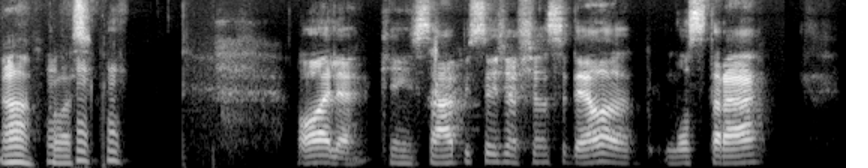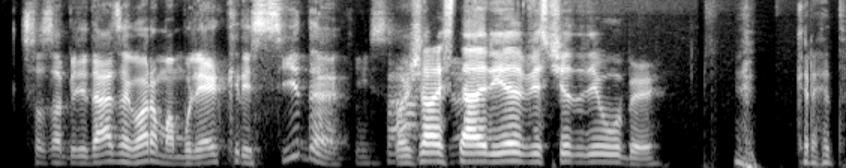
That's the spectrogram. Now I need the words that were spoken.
Ah, clássico. Olha, quem sabe seja a chance dela mostrar suas habilidades agora. Uma mulher crescida, quem sabe? Hoje ela né? estaria vestida de Uber. Credo.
